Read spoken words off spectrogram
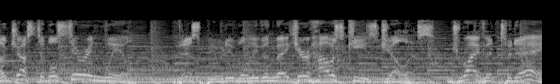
adjustable steering wheel. This beauty will even make your house keys jealous. Drive it today.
